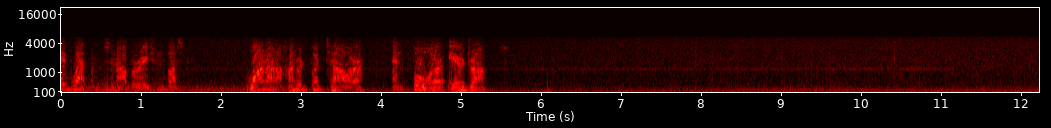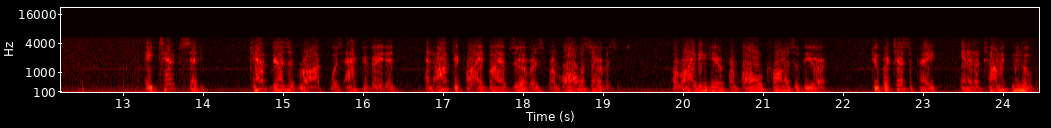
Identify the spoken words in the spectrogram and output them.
Five weapons in Operation Buster. One on a 100-foot tower and four air. A tent city, Camp Desert Rock, was activated and occupied by observers from all the services, arriving here from all corners of the earth to participate in an atomic maneuver.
